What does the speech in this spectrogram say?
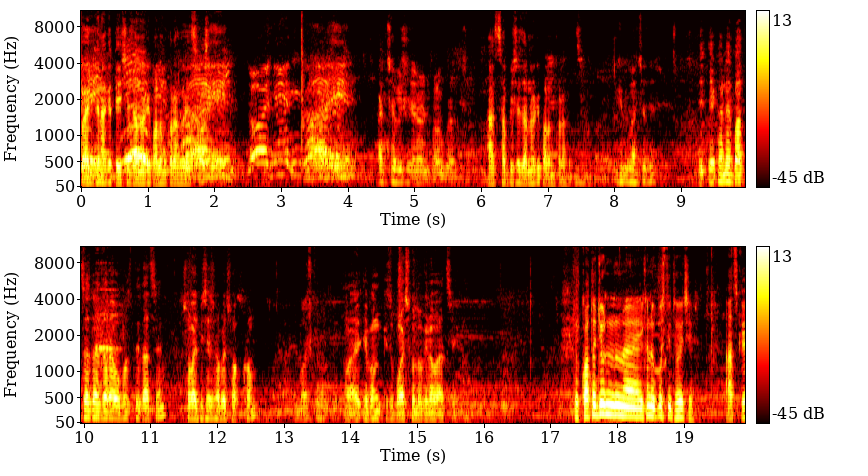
কয়েকদিন আগে তেইশে জানুয়ারি পালন করা হয়েছে। আচ্ছা বিশে জানুয়ারি পালন করা হচ্ছে। আর ছাব্বিশে জানুয়ারি পালন করা হচ্ছে। এখানে বাচ্চাদের? এখানে বাচ্চারা যারা উপস্থিত আছেন সবাই বিশেষভাবে সক্ষম। এবং কিছু বয়স্ক লোকেরাও আছে তো কতজন এখানে উপস্থিত হয়েছে? আজকে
